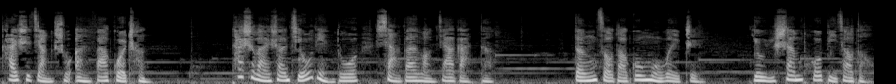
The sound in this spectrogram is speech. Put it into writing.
开始讲述案发过程。她是晚上九点多下班往家赶的，等走到公墓位置，由于山坡比较陡，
